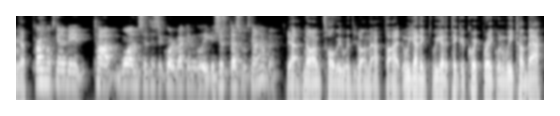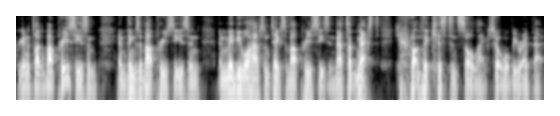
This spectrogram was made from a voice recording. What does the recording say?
Yeah. Carson Wentz gonna be top one statistic quarterback in the league. It's just that's what's gonna happen. Yeah, no, I'm totally with you on that thought. And we got to we got to take a quick break. When we come back, we're going to talk about preseason and things about preseason, and maybe we'll have some takes about preseason. That's up next here on the Kist and Solak Show. We'll be right back.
